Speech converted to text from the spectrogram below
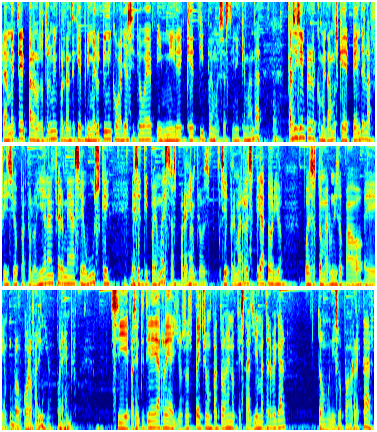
realmente para nosotros es muy importante que primero el clínico vaya al sitio web y mire qué tipo de muestras tiene que mandar. Casi siempre recomendamos que depende de la fisiopatología de la enfermedad, se busque ese tipo de muestras. Por ejemplo, si el problema es respiratorio, puedes tomar un hisopado eh, orofaringio, por ejemplo. Si el paciente tiene diarrea y yo sospecho un patógeno que está allí en mater tomo un hisopado rectal.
